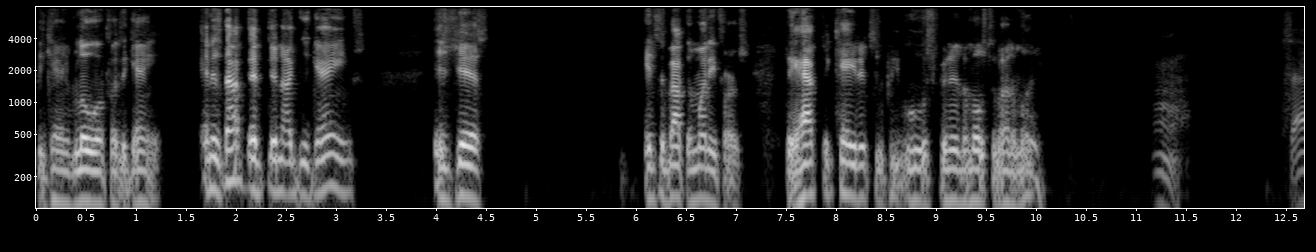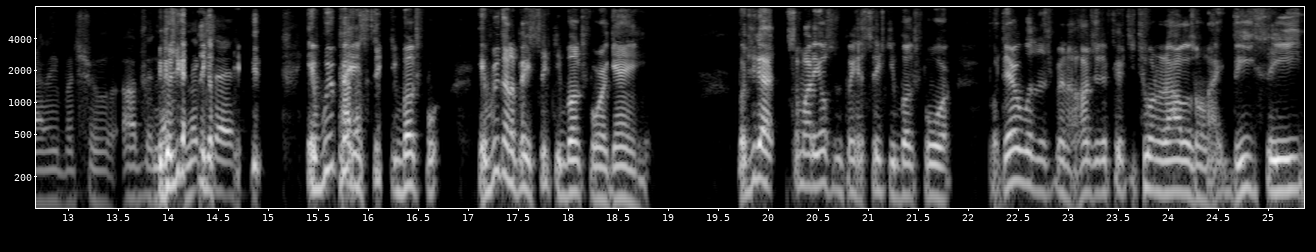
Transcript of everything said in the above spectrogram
became lower for the game. And it's not that they're not good games. It's just it's about the money first. They have to cater to people who are spending the most amount of money. Mm. Sadly, but true. Uh, Because you Nick, got to think said, if, we're paying 60 bucks for if we're gonna pay 60 bucks for a game, but you got somebody else who's paying 60 bucks for, it, but they're willing to spend 150 200 dollars on like VC,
